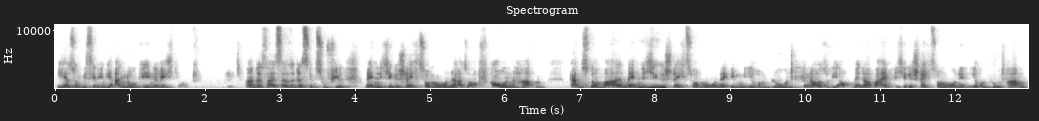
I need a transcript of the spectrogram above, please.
eher so ein bisschen in die androgene Richtung geht. Das heißt also, das sind zu viel männliche Geschlechtshormone. Also auch Frauen haben ganz normal männliche mhm. Geschlechtshormone in ihrem Blut, genauso wie auch Männer weibliche Geschlechtshormone in ihrem Blut haben.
